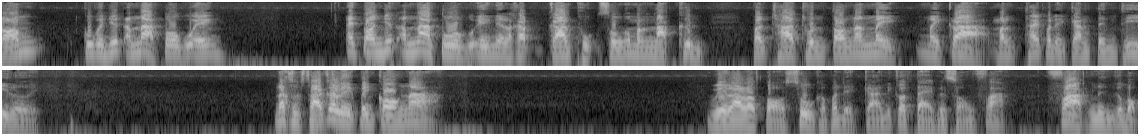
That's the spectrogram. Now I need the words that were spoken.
นอมกูก็ยึดอำนาจตัวกูเอง ไอตอนยึดอำนาจตัวกูเองเนี่ยแหละครับ การผุทรงก็มันหนักขึ้น ประชาชนตอนนั้นไม่ไม่กล้า มันใช้เผด็จการเต็มที่เลย นักศึกษาก็เลยเป็นกองหน้า เวลาเราต่อสู้กับเผด็จการนี่ก็แตกเป็นสองฝาก ฝากหนึ่งก็บอก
